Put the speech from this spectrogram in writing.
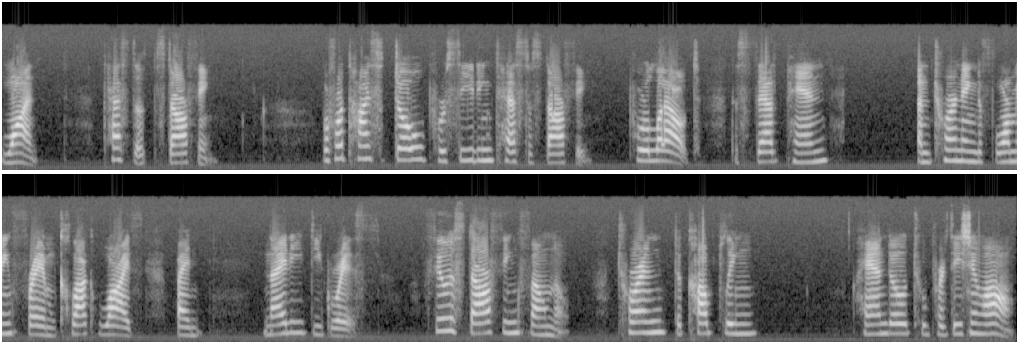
1. Test stuffing. Before test dough proceeding test stuffing, pull out the set pin and turning the forming frame clockwise by 90 degrees. Fill the stuffing funnel. Turn the coupling handle to position on.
